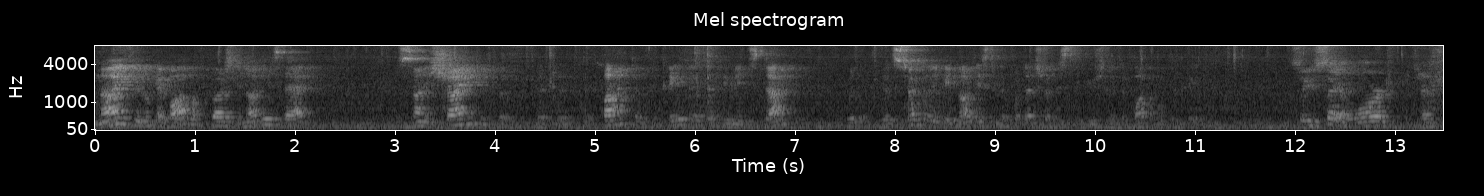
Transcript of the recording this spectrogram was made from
Now, if you look above, of course, you notice that the sun is shining, the, the, the, part of the crater that remains dark will, will certainly be noticed in the potential distribution at the bottom of the crater. So you say a large potential.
